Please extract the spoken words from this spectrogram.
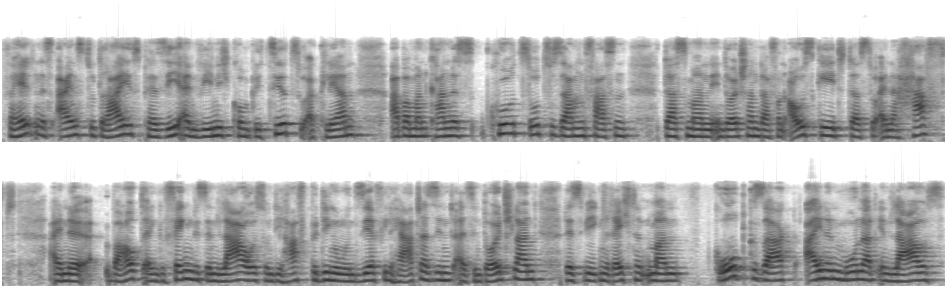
Verhältnis 1 zu 3 ist per se ein wenig kompliziert zu erklären, aber man kann es kurz so zusammenfassen, dass man in Deutschland davon ausgeht, dass so eine Haft, eine, überhaupt ein Gefängnis in Laos und die Haftbedingungen sehr viel härter sind als in Deutschland. Deswegen rechnet man grob gesagt einen Monat in Laos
